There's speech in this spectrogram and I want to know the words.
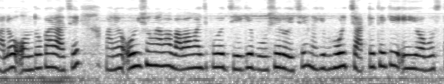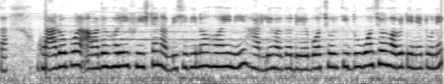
ভালো অন্ধকার আছে। মানে ওই সময় আমার বাবা মা পুরো জেগে বসে রয়েছে, নাকি ভোর চারটে থেকে এই অবস্থা। তার ওপর আমাদের ঘরে এই ফ্রিজটা না, বেশি দিনও হয়নি। হার্ডলি হয়তো দেড় বছর কি দু বছর হবে টেনে টুনে।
